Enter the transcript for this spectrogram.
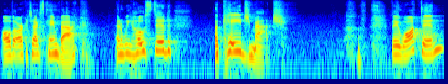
all the architects came back, and we hosted a cage match. they walked in,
